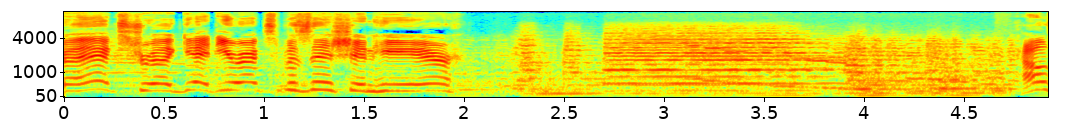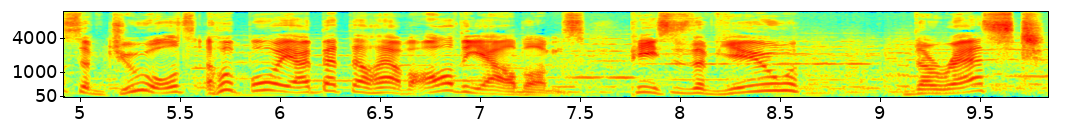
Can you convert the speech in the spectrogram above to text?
Extra, extra, get your exposition here! House of Jewels? Oh boy, I bet they'll have all the albums. Pieces of You, the rest.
